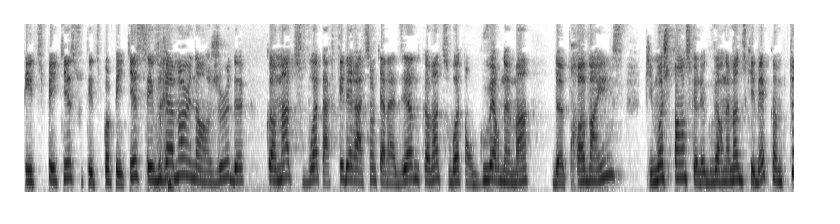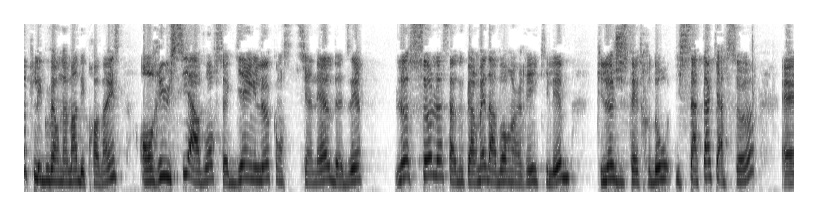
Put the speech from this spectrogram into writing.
t'es-tu péquiste ou t'es-tu pas péquiste. C'est vraiment un enjeu de comment tu vois ta fédération canadienne, comment tu vois ton gouvernement de province. Puis moi, je pense que le gouvernement du Québec, comme tous les gouvernements des provinces, ont réussi à avoir ce gain-là constitutionnel de dire, là, ça, là, ça nous permet d'avoir un rééquilibre. Puis là, Justin Trudeau, il s'attaque à ça. Euh,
